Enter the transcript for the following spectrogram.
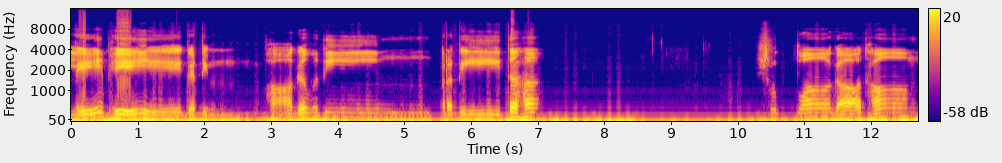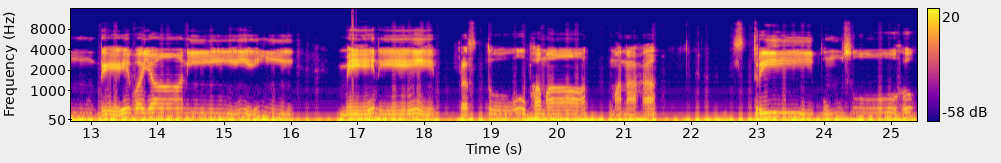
लेभे गतिम् भागवतीम् प्रतीतः। श्रुत्वा गाथाम् देवयानी मेने प्रस्तोभमात्मनः। स्त्रीपुंसोः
